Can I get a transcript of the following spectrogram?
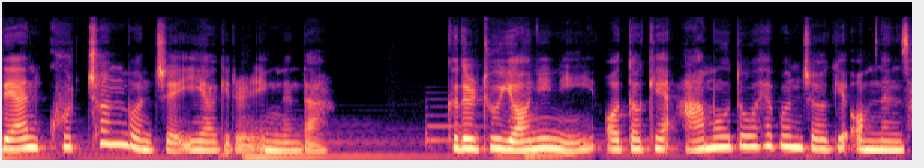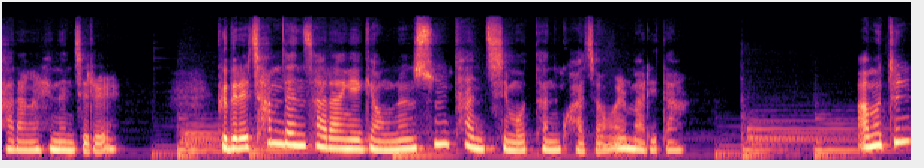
대한 9천 번째 이야기를 읽는다. 그들 두 연인이 어떻게 아무도 해본 적이 없는 사랑을 했는지를 그들의 참된 사랑에 겪는 순탄치 못한 과정을 말이다. 아무튼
